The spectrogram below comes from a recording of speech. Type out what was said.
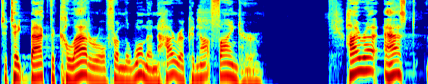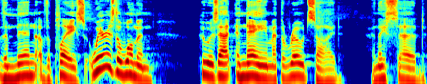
to take back the collateral from the woman, Hirah could not find her. Hirah asked the men of the place, Where is the woman who is at Enaim at the roadside? And they said,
